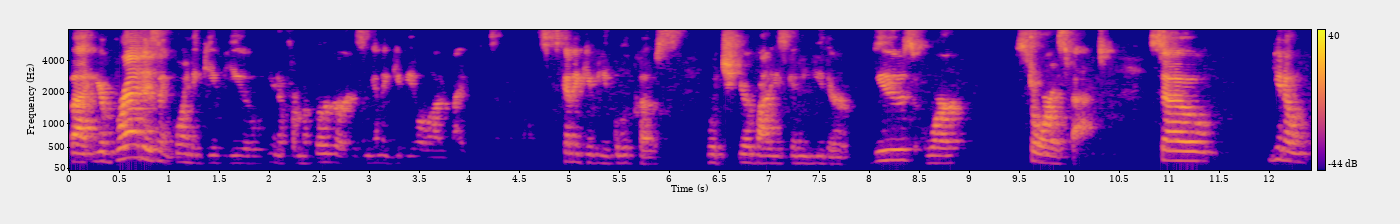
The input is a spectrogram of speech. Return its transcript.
But your bread isn't going to give you you know from a burger isn't going to give you a lot of vitamins and minerals. It's going to give you glucose which your body's going to either use or store as fat. So, you know,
